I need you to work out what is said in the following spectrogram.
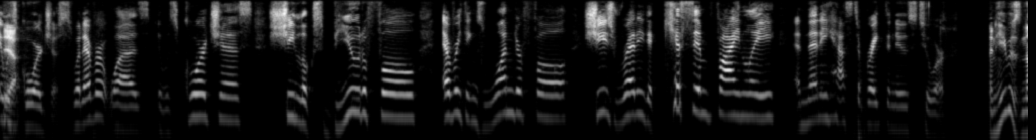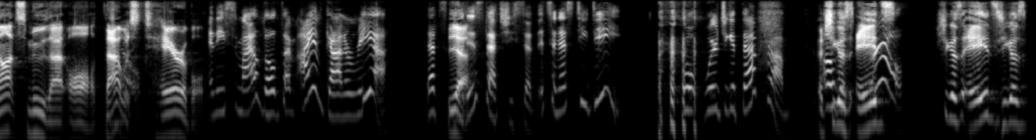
It was Yeah. gorgeous. Whatever it was, it was gorgeous. She looks beautiful. Everything's wonderful. She's ready to kiss him finally. And then he has to break the news to her. And he was not smooth at all. That was terrible. And he smiled the whole time. I have gonorrhea. That's Yeah. what is that? She said it's an STD. well, where'd you get that from? And "Oh, she goes, AIDS? girl." She goes, AIDS? She goes,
